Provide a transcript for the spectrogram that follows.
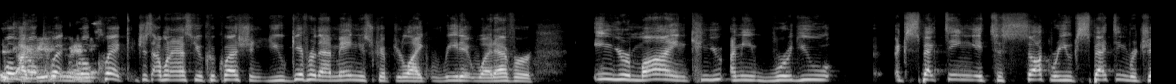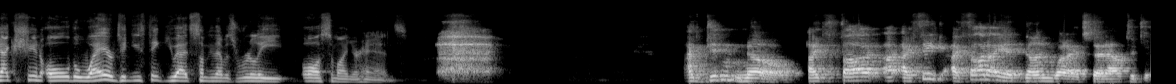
well, real quick, real quick, just I want to ask you a quick question. You give her that manuscript, you're like, read it, whatever. In your mind, can you? I mean, were you expecting it to suck? Were you expecting rejection all the way, or did you think you had something that was really awesome on your hands? I didn't know. I thought. I, I think. I thought I had done what I had set out to do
